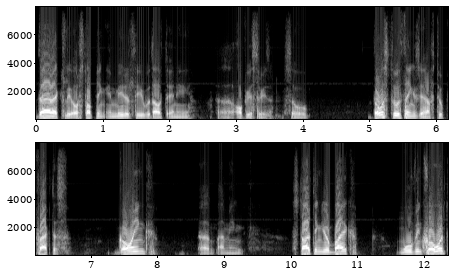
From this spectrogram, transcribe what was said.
directly or stopping immediately without any uh, obvious reason. So those two things you have to practice. Going, um, I mean, starting your bike, moving forward,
